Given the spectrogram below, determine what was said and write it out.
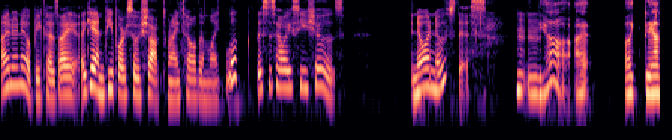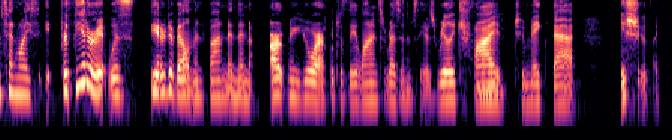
I don't know because I, again, people are so shocked when I tell them, like, look, this is how I see shows. No one knows this. Yeah, I like Dance NYC. For theater, it was Theater Development Fund, and then Art New York, which is the Alliance of Resident Theaters, really tried to make that issue, like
